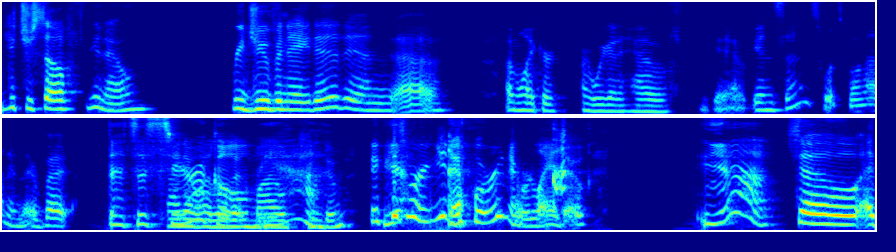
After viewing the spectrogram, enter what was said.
get yourself you know rejuvenated. And uh, I'm like, are, are we going to have you know incense? What's going on in there? But That's I know I hysterical. Mild yeah. Kingdom because Yeah. we're you know we're in Orlando. Yeah. So uh,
